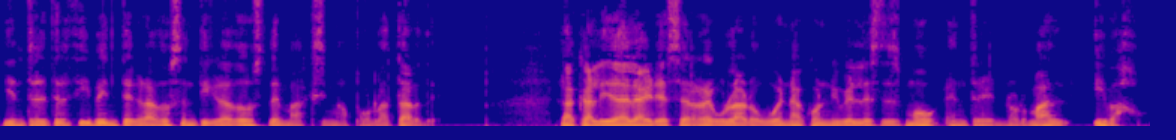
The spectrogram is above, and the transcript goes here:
y entre 13 y 20 grados centígrados de máxima por la tarde. La calidad del aire será regular o buena con niveles de smog entre normal y bajo.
